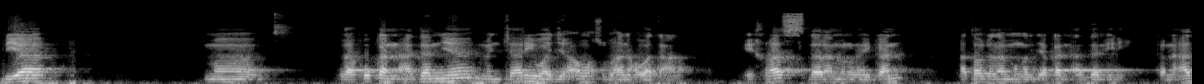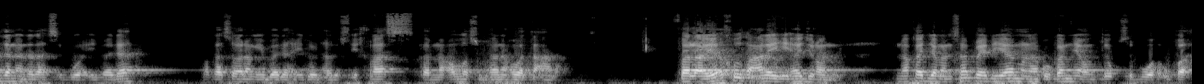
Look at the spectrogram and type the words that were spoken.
dia melakukan adanya mencari wajah Allah Subhanahu wa taala. Ikhlas dalam menunaikan atau dalam mengerjakan adzan ini. Karena adzan adalah sebuah ibadah, maka seorang ibadah itu harus ikhlas karena Allah Subhanahu wa taala. Fala ya'khudh 'alaihi ajran. Maka jangan sampai dia melakukannya untuk sebuah upah.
